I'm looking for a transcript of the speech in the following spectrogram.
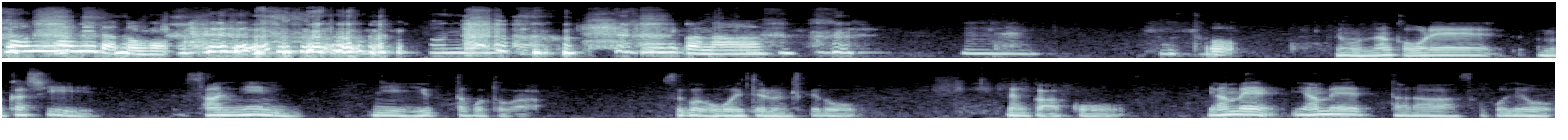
そんなにだと思う。そんなにか何かな。うんそでもなんか俺昔3人に言ったことがすごい覚えてるんですけどなんかこうやめやめたらそこで終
